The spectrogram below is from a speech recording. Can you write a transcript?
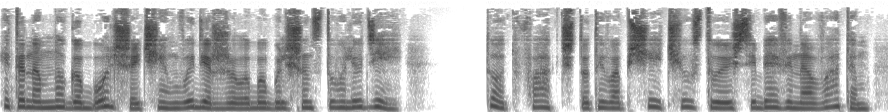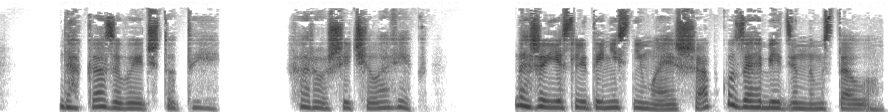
Это намного больше, чем выдержало бы большинство людей. Тот факт, что ты вообще чувствуешь себя виноватым, доказывает, что ты хороший человек, даже если ты не снимаешь шапку за обеденным столом.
